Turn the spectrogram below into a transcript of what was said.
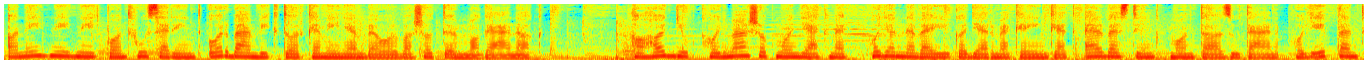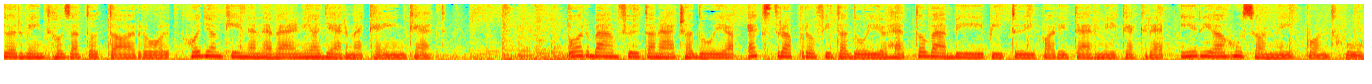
A 444.hu szerint Orbán Viktor keményen beolvasott önmagának. Ha hagyjuk, hogy mások mondják meg, hogyan neveljük a gyermekeinket, elvesztünk, mondta azután, hogy éppen törvényt hozatott arról, hogyan kéne nevelni a gyermekeinket. Orbán főtanácsadója, extra profitadó jöhet további építőipari termékekre, írja a 24.hu.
